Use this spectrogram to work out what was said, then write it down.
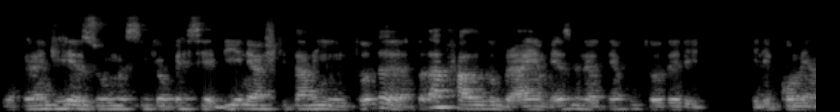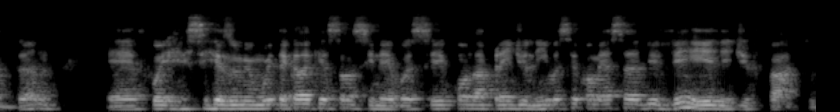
o grande resumo, assim, que eu percebi, né, acho que estava em toda, toda a fala do Brian mesmo, né, o tempo todo ele, ele comentando, é, foi, se resumiu muito aquela questão assim, né, você, quando aprende o Lean, você começa a viver ele, de fato,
